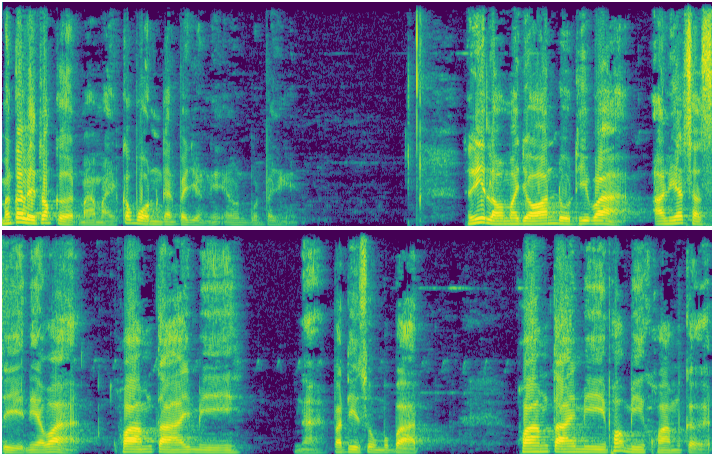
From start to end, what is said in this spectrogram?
มันก็เลยต้องเกิดมาใหม่ ก็วนกันไปอย่างนี้วนไปอย่างนี้ทีนี้เรามาย้อนดูที่ว่าอริยสัจสี่เนี่ยว่า ความตายมีนะปฏิสุมุบาท ความตายมีเพราะมีความเกิด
